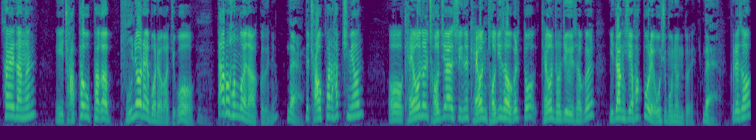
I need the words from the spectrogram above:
사회당은 이 좌파 우파가 분열해 버려 가지고 따로 선거에 나왔거든요. 네. 근데 좌우파를 합치면 어 개헌을 저지할 수 있는 개헌 저지석을 또 개헌 저지 의석을 이 당시에 확보를 해요. 55년도에. 네. 그래서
